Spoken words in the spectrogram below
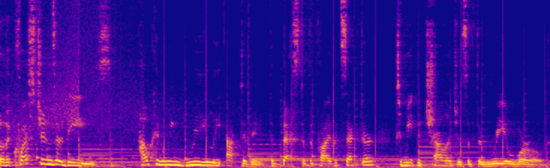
So the questions are these. How can we really activate the best of the private sector to meet the challenges of the real world?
